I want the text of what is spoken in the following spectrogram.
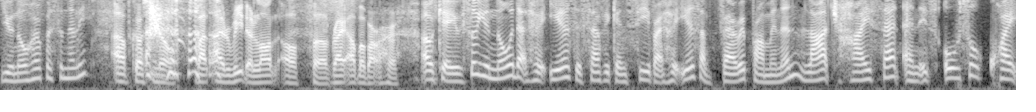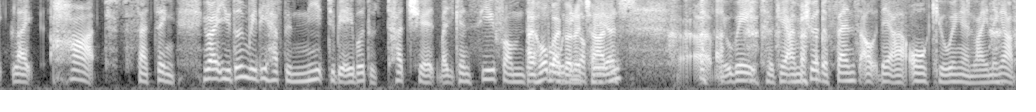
you know her personally? Of course, no, but I read a lot of uh, write up about her. Okay, so you know that her ears itself, you can see, right? Her ears are very prominent, large, high set, and it's also quite like hard setting, right? You don't really have to need to be able to touch it, but you can see from the I hope I got a of ears. Uh, wait, okay, I'm sure the fans out there are all queuing and lining up.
